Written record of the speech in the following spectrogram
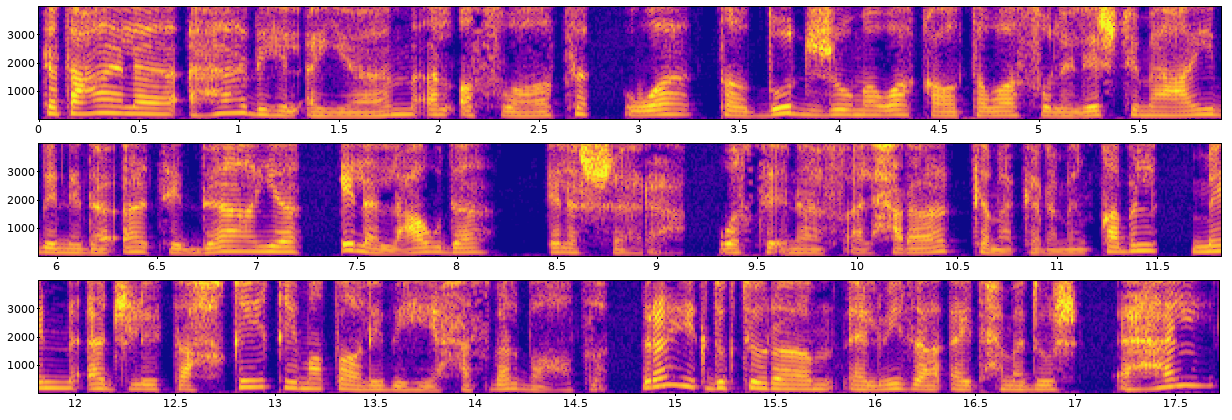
تتعالى هذه الأيام الأصوات وتضج مواقع التواصل الاجتماعي بالنداءات الداعية إلى العودة إلى الشارع. واستئناف الحراك كما كان من قبل من أجل تحقيق مطالبه حسب البعض. برأيك دكتورة لويزا أيت حمدوش هل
